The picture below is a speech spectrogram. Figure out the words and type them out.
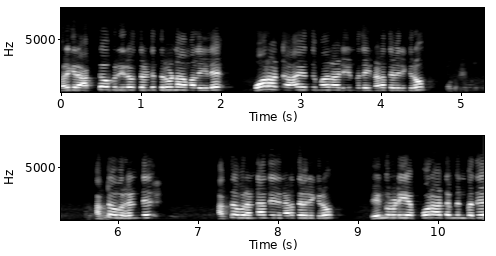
வருகிற அக்டோபர் இருபத்தி ரெண்டு திருவண்ணாமலையிலே போராட்ட ஆயத்து மாநாடு என்பதை நடத்தவிருக்கிறோம். அக்டோபர் ரெண்டு அக்டோபர் ரெண்டாம் தேதி நடத்தவிருக்கிறோம். எங்களுடைய போராட்டம் என்பது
